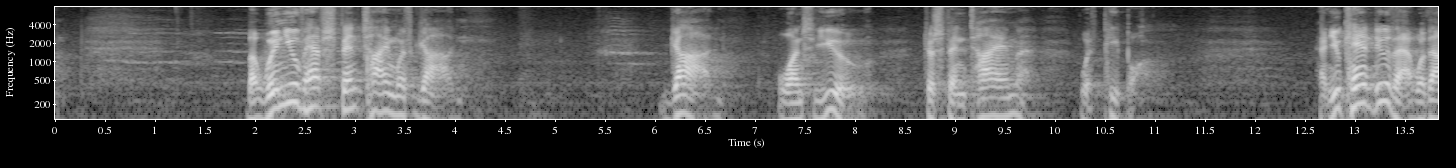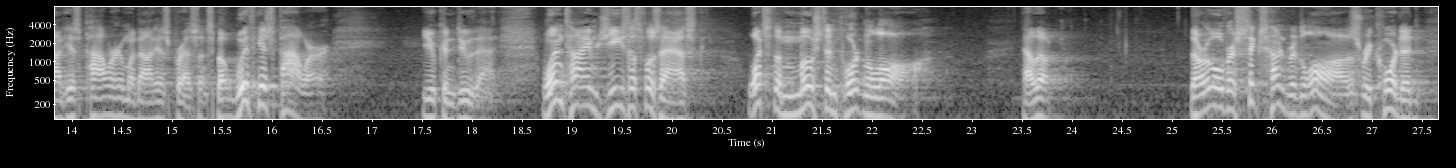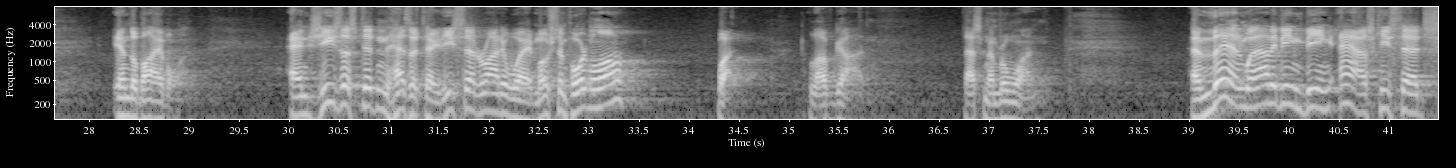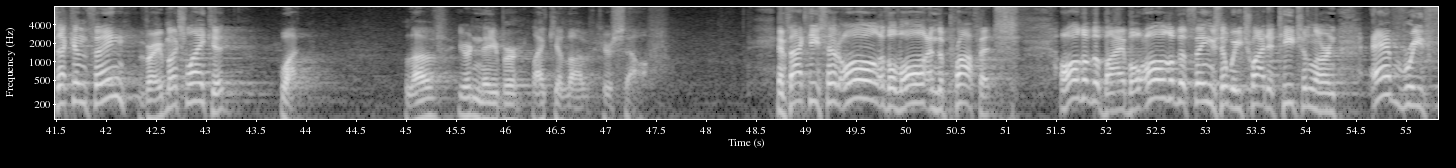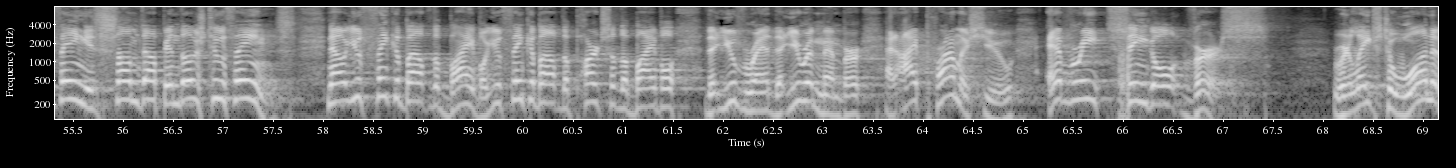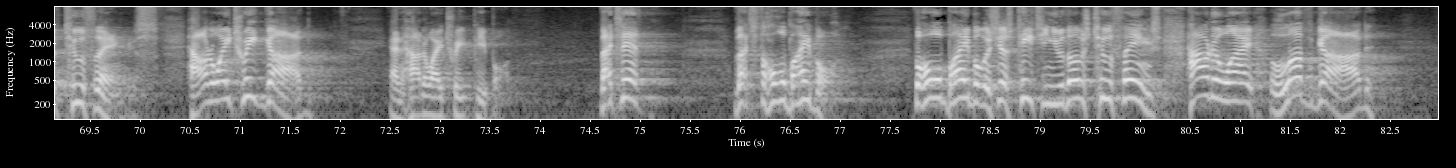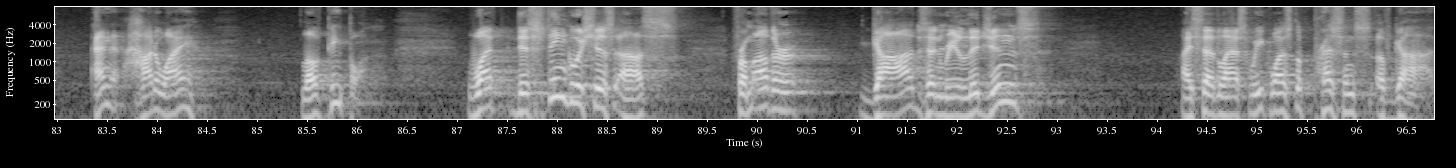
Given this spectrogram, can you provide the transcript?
But when you have spent time with God, God wants you to spend time with people. And you can't do that without His power and without His presence. But with His power, you can do that. One time, Jesus was asked, What's the most important law? Now, look, there are over 600 laws recorded in the Bible. And Jesus didn't hesitate. He said right away, Most important law? What? Love God. That's number one. And then, without even being asked, he said, Second thing, very much like it, what? Love your neighbor like you love yourself. In fact, he said all of the law and the prophets, all of the Bible, all of the things that we try to teach and learn, everything is summed up in those two things. Now, you think about the Bible, you think about the parts of the Bible that you've read, that you remember, and I promise you, every single verse relates to one of two things how do I treat God, and how do I treat people? That's it. That's the whole Bible. The whole Bible is just teaching you those two things. How do I love God, and how do I love people? What distinguishes us from other gods and religions, I said last week, was the presence of God.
